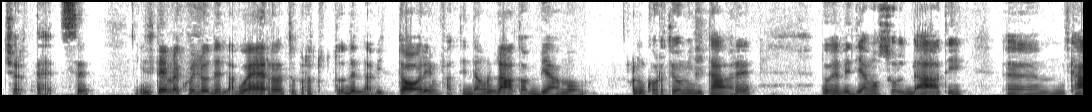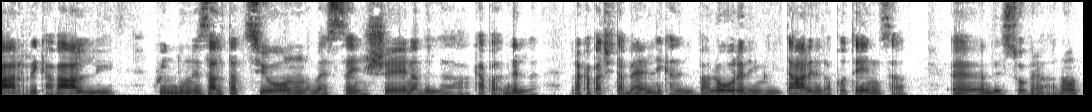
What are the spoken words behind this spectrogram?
certezze. Il tema è quello della guerra, soprattutto della vittoria, infatti da un lato abbiamo un corteo militare dove vediamo soldati, ehm, carri, cavalli, quindi un'esaltazione, una messa in scena della, capa- del, capacità bellica, del valore dei militari, della potenza eh, del sovrano.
